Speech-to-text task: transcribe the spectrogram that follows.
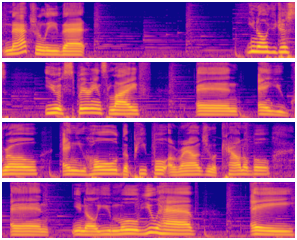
naturally that, you know, you just, you experience life and, and you grow and you hold the people around you accountable and, you know, you move, you have a,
